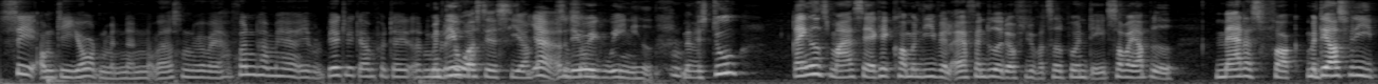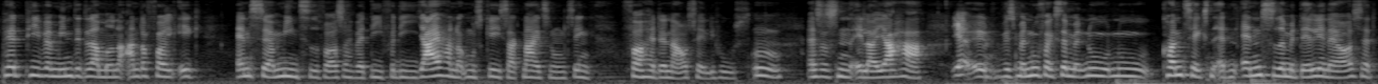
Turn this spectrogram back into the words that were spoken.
se om det er i orden med den anden, og være sådan, ved hvad, jeg har fundet ham her, jeg vil virkelig gerne på date. Er Men det er jo også det, jeg siger. Ja, så det er jo ikke uenighed. Mm. Men hvis du ringede til mig og sagde, jeg kan ikke komme alligevel, og jeg fandt ud af, at det var, fordi du var taget på en date, så var jeg blevet mad as fuck. Men det er også fordi, pet peeve af mine, det er det der med, når andre folk ikke anser min tid for også at have værdi. Fordi jeg har nok måske sagt nej til nogle ting, for at have den aftale i hus. Mm. Altså sådan, eller jeg har, Ja. øh, hvis man nu for eksempel, nu, nu konteksten af den anden side af medaljen er også, at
